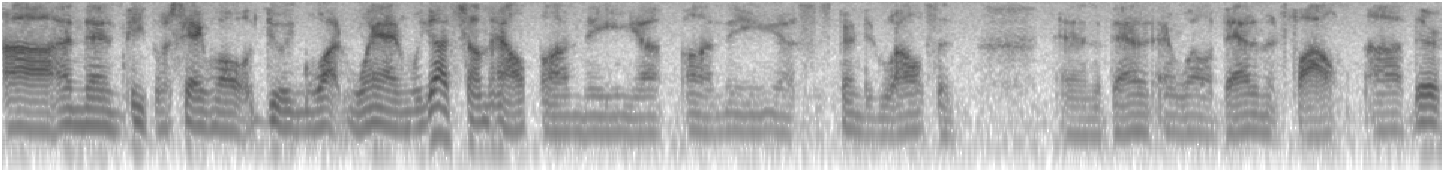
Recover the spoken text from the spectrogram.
Uh, and then people are saying, "Well, doing what when?" We got some help on the uh, on the uh, suspended wells and and, abandon, and well abandonment file. Uh, there,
